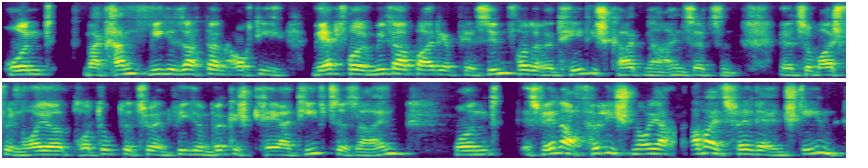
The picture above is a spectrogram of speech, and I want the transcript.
Und man kann, wie gesagt, dann auch die wertvollen Mitarbeiter für sinnvollere Tätigkeiten einsetzen, äh, zum Beispiel neue Produkte zu entwickeln, wirklich kreativ zu sein. Und es werden auch völlig neue Arbeitsfelder entstehen,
